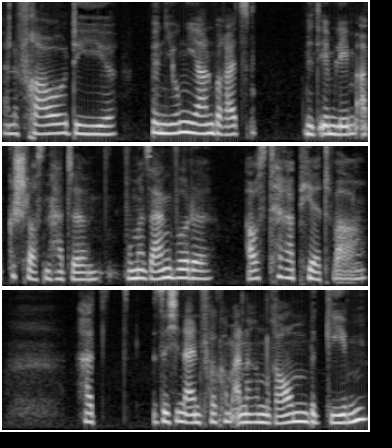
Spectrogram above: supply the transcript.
Eine Frau, die in jungen Jahren bereits mit ihrem Leben abgeschlossen hatte, wo man sagen würde, austherapiert war, hat sich in einen vollkommen anderen Raum begeben,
